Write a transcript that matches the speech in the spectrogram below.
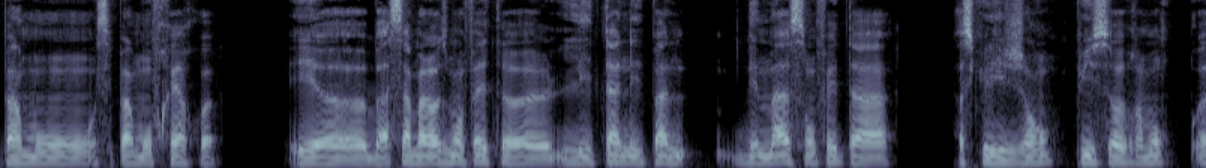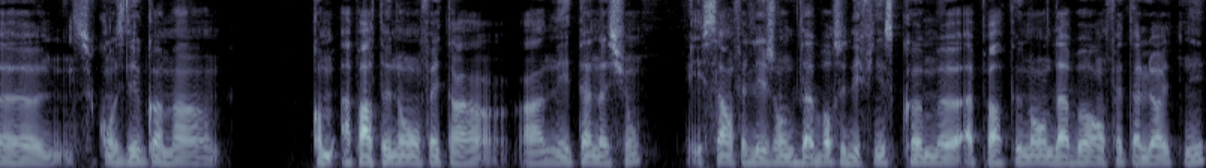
pas pas mon frère quoi. Et bah ça malheureusement en fait l'État n'est pas des masses en fait à à ce que les gens puissent vraiment se considérer comme un comme appartenant en fait à un, État-nation. Et ça, en fait, les gens d'abord se définissent comme euh, appartenant d'abord en fait à leur ethnie.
